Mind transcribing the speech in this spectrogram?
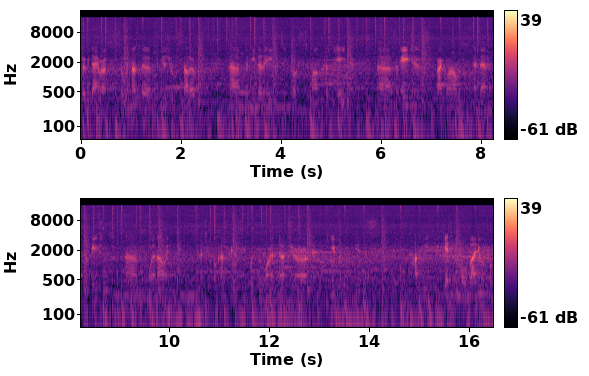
very diverse. So we're not the usual startup. Um, the middle age at Sigfox is around 38. Uh, so ages, backgrounds, and then locations. Um, we're now in 24 countries. What we want to nurture and keep is how do we get even more value from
